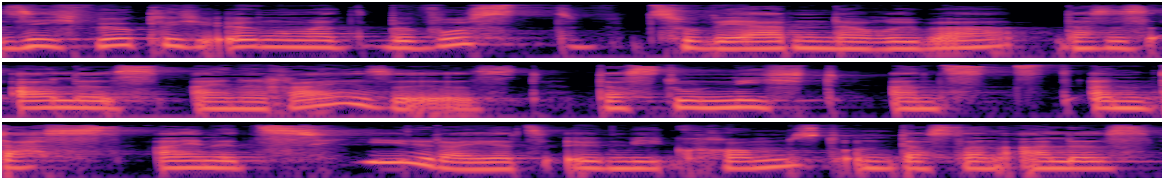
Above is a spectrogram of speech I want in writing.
sich wirklich irgendwann bewusst zu werden darüber, dass es alles eine Reise ist, dass du nicht ans, an das eine Ziel da jetzt irgendwie kommst und dass dann alles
